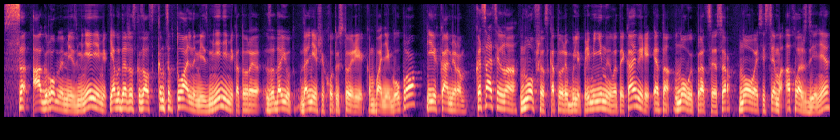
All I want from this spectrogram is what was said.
с огромными изменениями, я бы даже сказал с концептуальными изменениями, которые задают дальнейший ход истории компании GoPro и их камерам. Касательно новшеств, которые были применены в этой камере, это новый процессор, новая система охлаждения.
